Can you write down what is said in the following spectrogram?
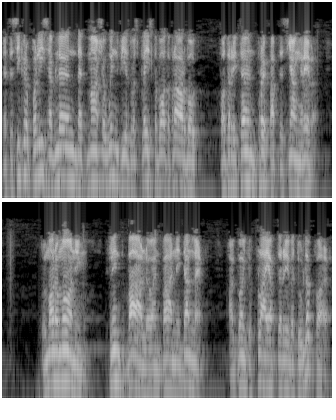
that the secret police have learned that Marcia Winfield was placed aboard the flower boat for the return trip up the Siang River. Tomorrow morning, Clint Barlow and Barney Dunlap are going to fly up the river to look for her.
